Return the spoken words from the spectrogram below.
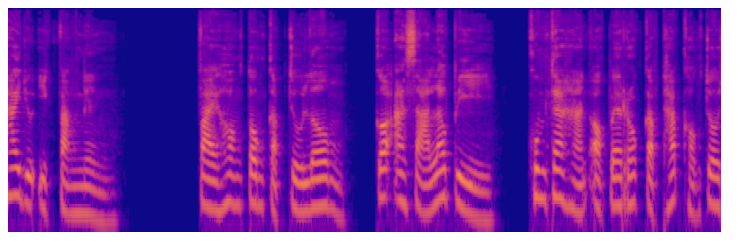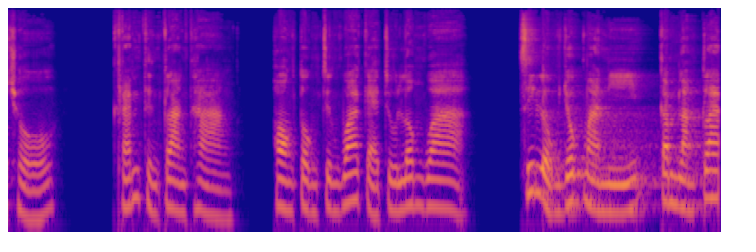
ค่ายอยู่อีกฝั่งหนึ่ง ฝ่ายฮองตงกับจูลงก็อาสาเล่าปี คุมทหารออกไปรบกับทัพของโจโฉ ครั้นถึงกลางทางฮองตงจึงว่าแก่จูลงว่าซี่หลงยกมานี้กำลังกล้า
